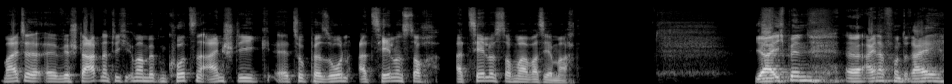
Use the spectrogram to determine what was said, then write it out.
Malte, äh, wir starten natürlich immer mit einem kurzen Einstieg äh, zur Person. Erzähl uns doch, erzähl uns doch mal, was ihr macht. Ja, ich bin äh, einer von drei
